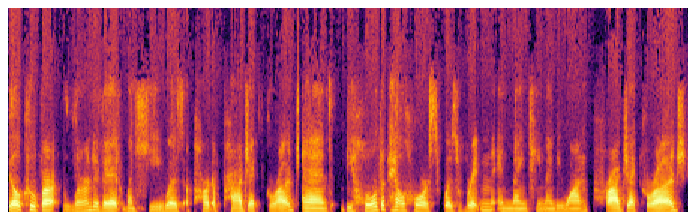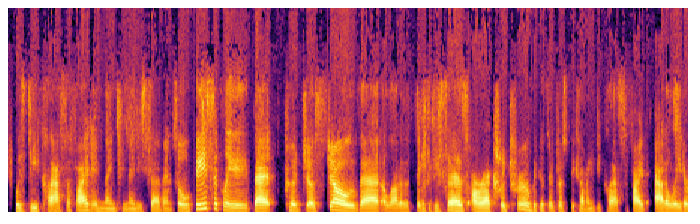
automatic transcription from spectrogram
Bill Cooper learned of it when he was a part of Project Grudge, and Behold the Pale Horse was written in 1991. Project Grudge was declassified in 1997. So basically, that could just show that a lot of the things that he says are actually true because they're just becoming declassified at a later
